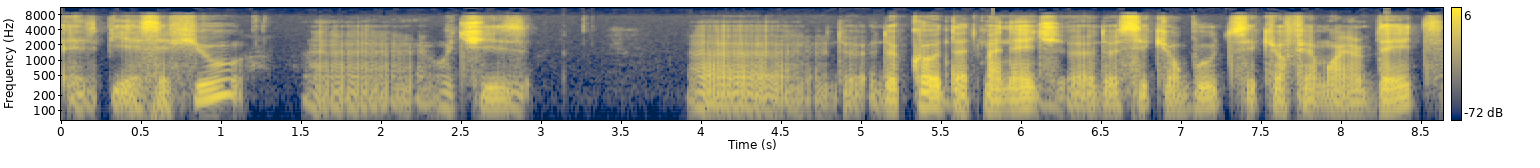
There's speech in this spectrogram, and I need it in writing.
SBSFU, uh, which is uh, the, the, code that manage uh, the secure boot, secure firmware update,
